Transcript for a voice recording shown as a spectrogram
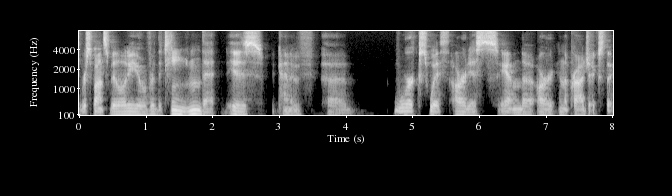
responsibility over the team that is kind of uh, works with artists and the art and the projects that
